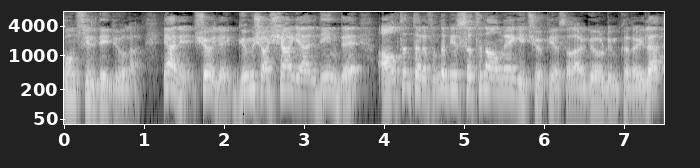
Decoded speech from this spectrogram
konsolide ediyorlar? Yani şöyle gümüş aşağı geldiğinde altın tarafında bir satın almaya geçiyor piyasalar gördüğüm kadarıyla.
